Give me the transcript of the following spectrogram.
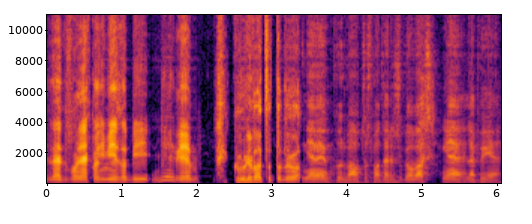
Ledwo, jak oni mnie zabili? Nie wiem. Kurwa, co to było? Nie wiem, kurwa, autoszmatę ryzykować? Nie, lepiej nie.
